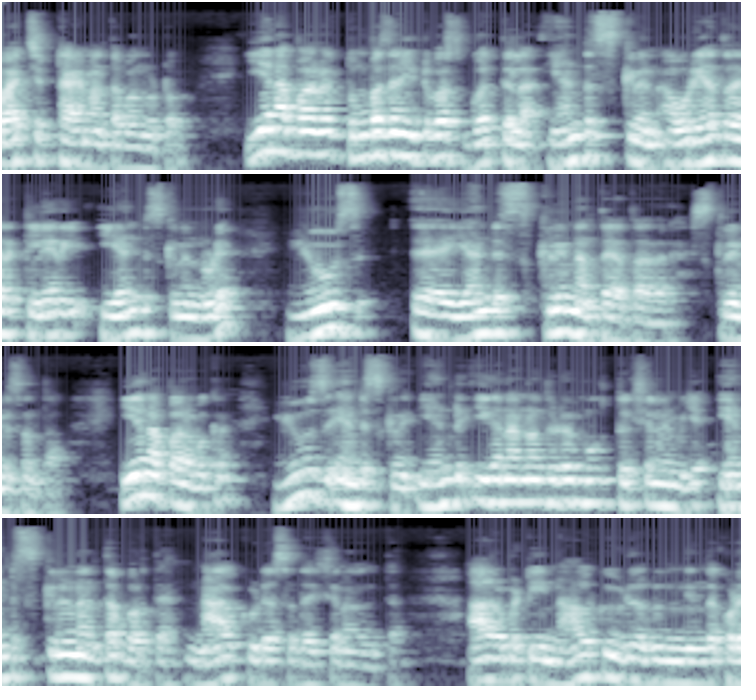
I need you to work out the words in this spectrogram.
watch time ಅಂತ ಬಂದ್ಬಿಟ್ಟು. ಏನಪ್ಪ ಅಂದರೆ ತುಂಬ ಜನ ಯೂಟ್ಯೂಬರ್ಸ್ ಗೊತ್ತಿಲ್ಲ. ಎಂಡ್ ಸ್ಕ್ರೀನ್ ಅವ್ರು ಹೇಳ್ತಾರೆ ಕ್ಲಿಯರ್ ಎಂಡ್ ಸ್ಕ್ರೀನ್ ನೋಡಿ. ಯೂಸ್ ಎಂಡ್ ಸ್ಕ್ರೀನ್ ಅಂತ ಹೇಳ್ತಾ ಇದ್ದಾರೆ ಸ್ಕ್ರೀನ್ಸ್ ಅಂತ. ಏನಪ್ಪ ಅಂದ್ರೆ ಯೂಸ್ ಎಂಡ್ ಸ್ಕ್ರೀನ್ ಎಂಡ್ ಈಗ ನಾನೊಂದು ವಿಡಿಯೋ ಮುಗಿದ ತಕ್ಷಣ ನಿಮಗೆ ಎಂಡ್ ಸ್ಕ್ರೀನ್ ಅಂತ ಬರುತ್ತೆ. ನಾಲ್ಕು ವಿಡಿಯೋ ಸದಸ್ಯನ ಆಗುತ್ತೆ ಆದ್ರೆ ಈ ನಾಲ್ಕು ವಿಡಿಯೋದಿಂದ ಕೂಡ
